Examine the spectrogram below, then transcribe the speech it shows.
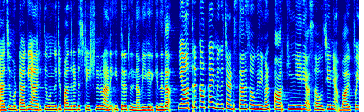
രാജ്യമൊട്ടാകെ ആയിരത്തി മുന്നൂറ്റി പതിനെട്ട് സ്റ്റേഷനുകളാണ് ഇത്തരത്തിൽ നവീകരിക്കുന്നത്. യാത്രക്കാർക്കായി മികച്ച അടിസ്ഥാന സൗകര്യങ്ങൾ പാർക്കിംഗ് ഏരിയ സൗജന്യ വൈഫൈ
